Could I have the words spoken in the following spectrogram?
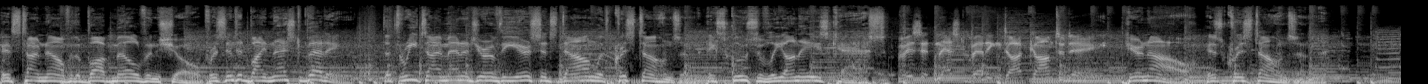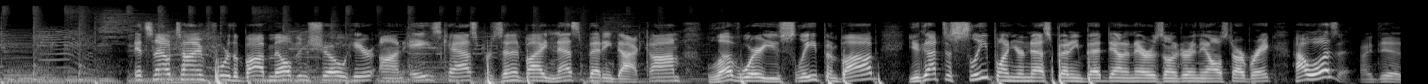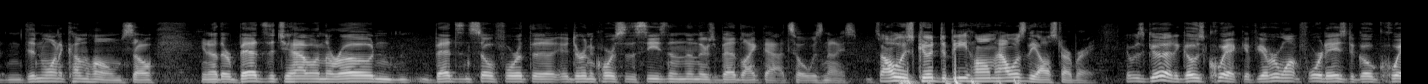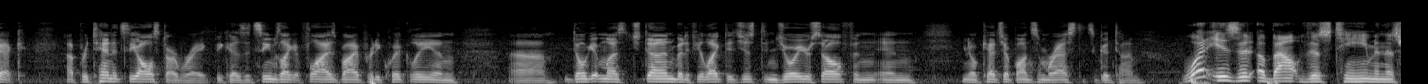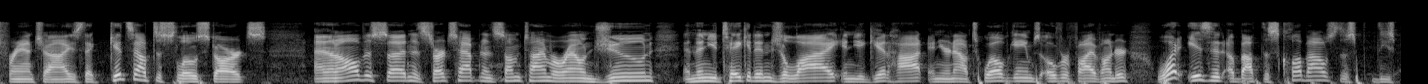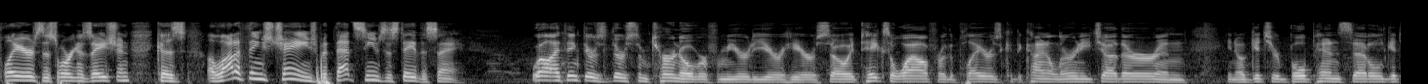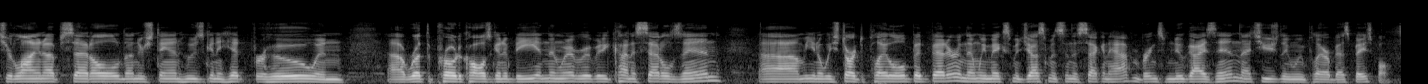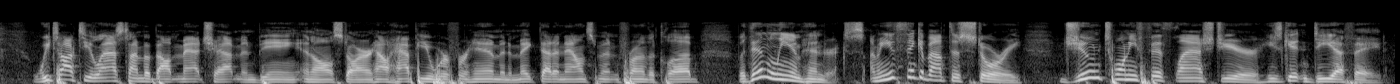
It's time now for the Bob Melvin Show, presented by Nest Bedding. The three-time Manager of the Year sits down with Chris Townsend, exclusively on A's Cast. Visit nestbedding.com today. Here now is Chris Townsend. It's now time for the Bob Melvin Show here on A's Cast, presented by NestBedding.com. Love where you sleep. And Bob, you got to sleep on your Nest Bedding bed down in Arizona during the All Star break. How was it? I did, and didn't want to come home. So you know, there are beds that you have on the road and beds and so forth uh, during the course of the season, and then there's a bed like that, so it was nice. It's always good to be home. How was the All Star break? It was good. It goes quick. If you ever want four days to go quick, uh, pretend it's the All Star break because it seems like it flies by pretty quickly and uh, don't get much done. But if you like to just enjoy yourself and, and you know catch up on some rest, it's a good time. What is it about this team and this franchise that gets out to slow starts? And then all of a sudden it starts happening sometime around June, and then you take it in July and you get hot, and you're now 12 games over 500. What is it about this clubhouse, this these players, this organization? Because a lot of things change, but that seems to stay the same. Well, I think there's there's some turnover from year to year here, so it takes a while for the players to kind of learn each other and you know get your bullpen settled, get your lineup settled, understand who's going to hit for who, and uh, what the protocol is going to be, and then when everybody kind of settles in, um, you know, we start to play a little bit better, and then we make some adjustments in the second half and bring some new guys in. That's usually when we play our best baseball. We talked to you last time about Matt Chapman being an All Star and how happy you were for him and to make that announcement in front of the club. But then Liam Hendriks. I mean, you think about this story. June 25th last year, he's getting DFA'd.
